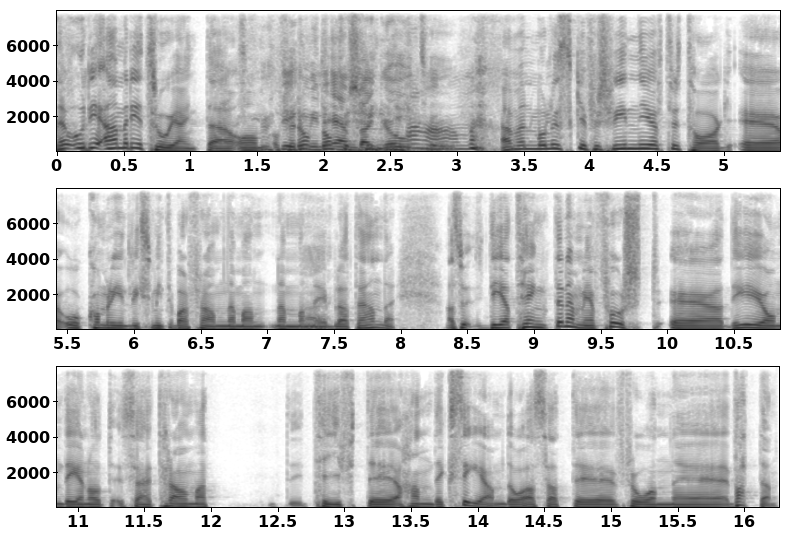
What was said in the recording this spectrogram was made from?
Nej, och det, ja, men det tror jag inte. Om, Det är min enda go-to. Fan. Ja, men mollusker försvinner ju efter ett tag eh, och kommer in liksom inte bara fram när man, när man är i blöta händer. Alltså, det jag tänkte nämligen först, eh, det är ju om det är något så här, traumativt eh, handeksem då, alltså att, eh, från eh, vatten.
